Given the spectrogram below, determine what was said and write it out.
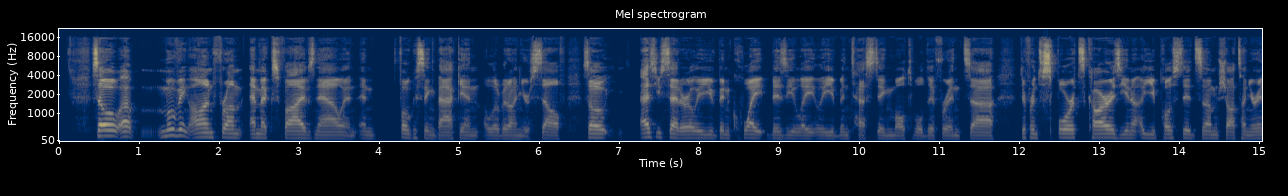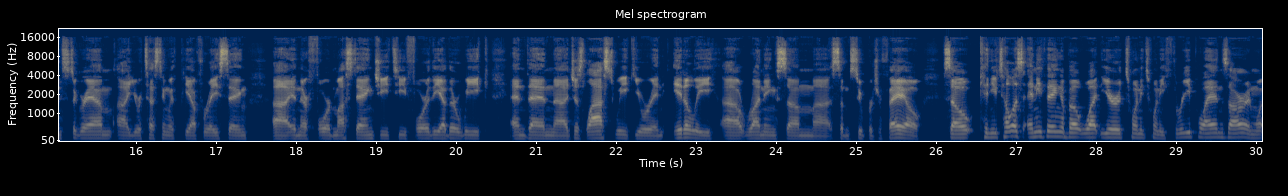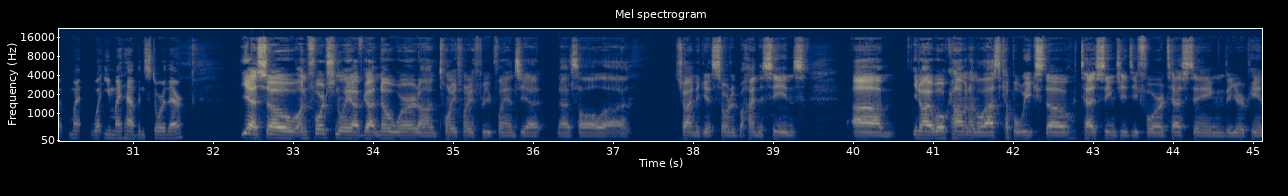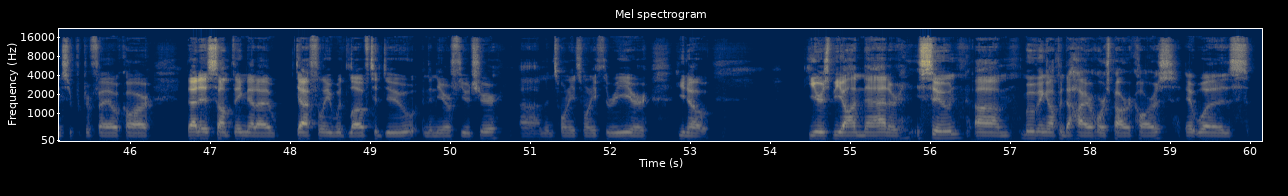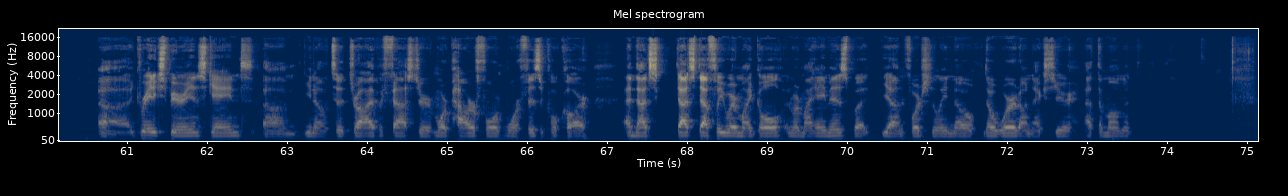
So uh, moving on from MX5s now and and focusing back in a little bit on yourself. So as you said earlier, you've been quite busy lately. You've been testing multiple different uh, different sports cars. You know, you posted some shots on your Instagram. Uh, you were testing with PF Racing uh, in their Ford Mustang GT4 the other week, and then uh, just last week you were in Italy uh, running some uh, some Super Trofeo. So, can you tell us anything about what your 2023 plans are and what what you might have in store there? Yeah, so unfortunately, I've got no word on 2023 plans yet. That's all uh, trying to get sorted behind the scenes. Um, you know, I will comment on the last couple weeks though, testing GT4, testing the European Super Trofeo car. That is something that I definitely would love to do in the near future, um, in 2023, or you know, years beyond that, or soon. Um, moving up into higher horsepower cars, it was uh, great experience gained, um, you know, to drive a faster, more powerful, more physical car, and that's that's definitely where my goal and where my aim is. But yeah, unfortunately, no no word on next year at the moment.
